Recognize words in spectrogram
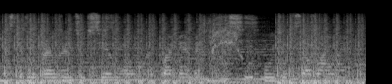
Если вы пройдете все волны, победа миссии будет за вами.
